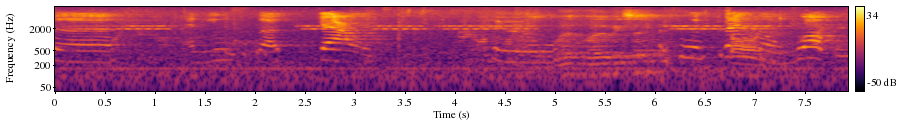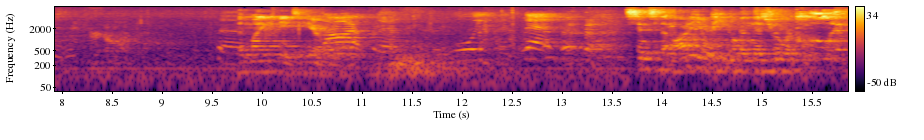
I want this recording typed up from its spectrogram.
to and use the galaxy to What, what did he say? to infernal rubble The mic needs hearing. not destroy Since the audio people in this room are clueless.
